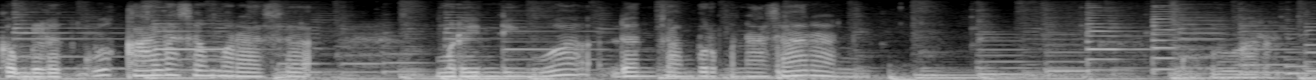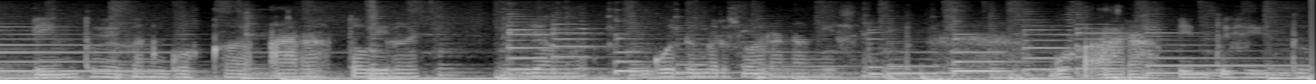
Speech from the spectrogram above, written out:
kebelet gue kalah sama rasa merinding gue dan campur penasaran. Gue keluar pintu ya kan gue ke arah toilet yang gue denger suara nangisnya gitu. gue ke arah pintu situ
